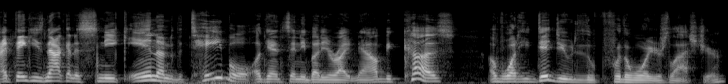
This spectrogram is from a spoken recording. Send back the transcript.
I think he's not going to sneak in under the table against anybody right now because of what he did do the, for the Warriors last year.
